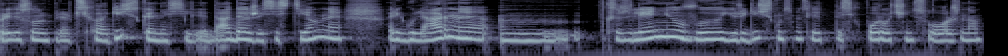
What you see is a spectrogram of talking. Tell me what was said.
произошло, например, психологическое насилие, да, даже системное, регулярное, к сожалению, в юридическом смысле это до сих пор очень сложно.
